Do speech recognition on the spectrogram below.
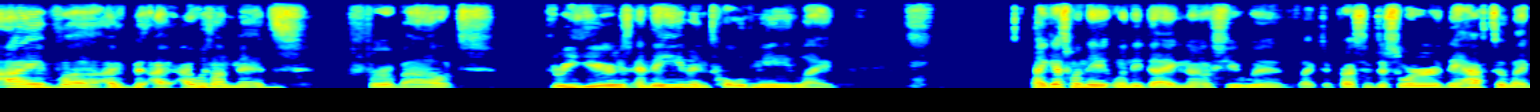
I've uh, I've been, I, I was on meds for about three years, and they even told me like, I guess when they when they diagnose you with like depressive disorder, they have to like,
